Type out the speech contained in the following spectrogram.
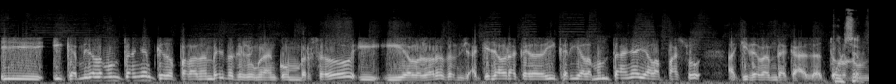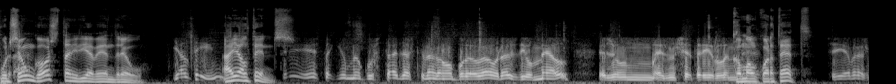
i, i camí de la muntanya em quedo parlant amb ell perquè és un gran conversador i, i aleshores doncs, aquella hora que dedicaria a la muntanya ja la passo aquí davant de casa. Potser, potser un gos t'aniria bé, Andreu. Ja el tinc. Ah, ja el tens. Sí, està aquí al meu costat, llàstima que no el podeu veure, es diu Mel, és un, és un setter irlandès. Com el quartet. Sí, a veure,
